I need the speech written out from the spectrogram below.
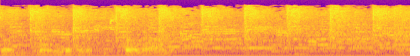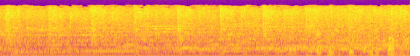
Co ja robię na tym stole, ale... Chyba czegoś go kurwa ma.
